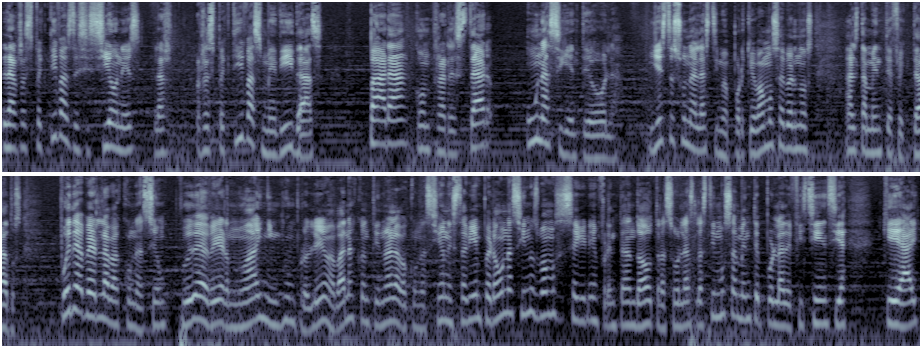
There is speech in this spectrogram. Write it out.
las respectivas decisiones, las respectivas medidas para contrarrestar una siguiente ola. Y esto es una lástima porque vamos a vernos altamente afectados. Puede haber la vacunación, puede haber, no hay ningún problema, van a continuar la vacunación, está bien, pero aún así nos vamos a seguir enfrentando a otras olas, lastimosamente por la deficiencia que hay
